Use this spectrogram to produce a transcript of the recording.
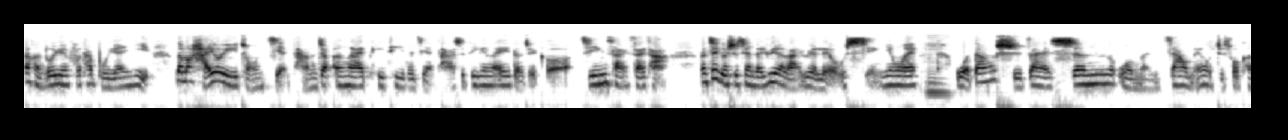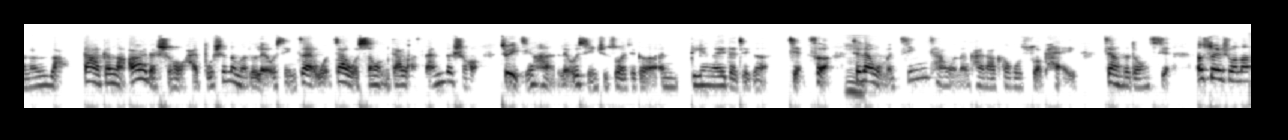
那很多孕妇她不愿意。那么还有一种检查呢，叫 NIPT 的检查，是 DNA 的这个基因筛筛查。那这个是现在越来越流行，因为我当时在生我们家，我没有记错，可能老。大跟老二的时候还不是那么的流行，在我在我生我们家老三的时候就已经很流行去做这个 N DNA 的这个检测。现在我们经常我能看到客户索赔这样的东西。那所以说呢，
